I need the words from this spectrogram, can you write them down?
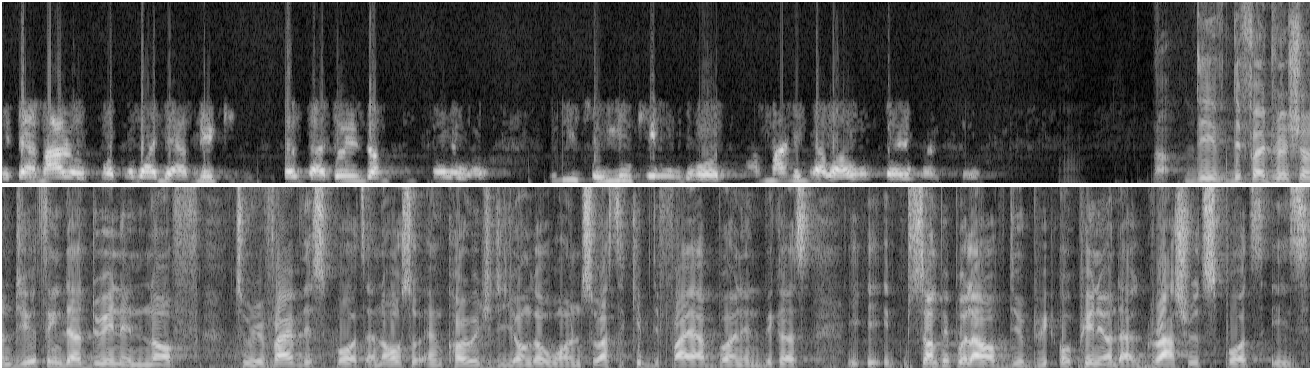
a damn out of whatever they are making because they are doing something very well. We need to look inward and manage our own very well. So. Now, the, the federation, do you think they're doing enough to revive the sport and also encourage the younger ones so as to keep the fire burning? Because it, it, some people are of the opinion that grassroots sports is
